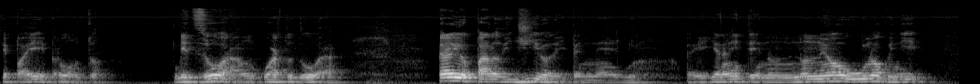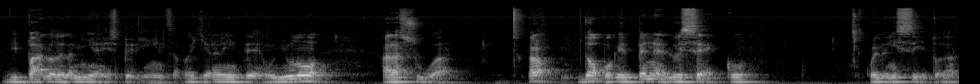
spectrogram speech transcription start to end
e poi è pronto mezz'ora, un quarto d'ora. Però io parlo di giro dei pennelli, perché chiaramente non, non, ne ho uno, quindi vi parlo della mia esperienza. Poi chiaramente ognuno ha la sua. Però dopo che il pennello è secco, quello in setola,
